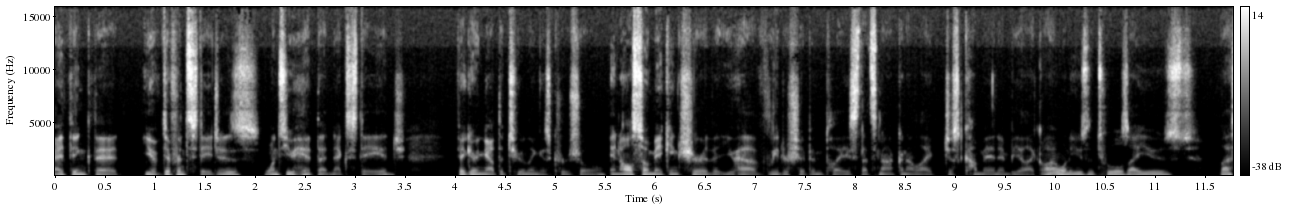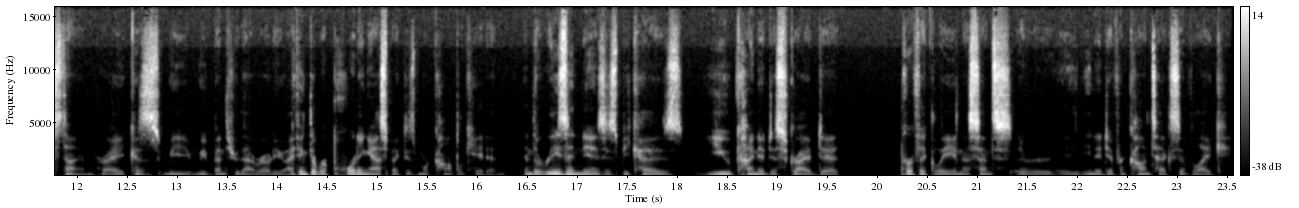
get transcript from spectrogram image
I think that you have different stages. Once you hit that next stage, figuring out the tooling is crucial. And also making sure that you have leadership in place that's not going to like just come in and be like, "Oh, I want to use the tools I used last time, right? Because we we've been through that rodeo. I think the reporting aspect is more complicated, and the reason is is because you kind of described it perfectly in the sense or in a different context of like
